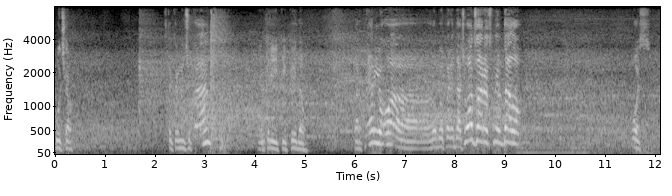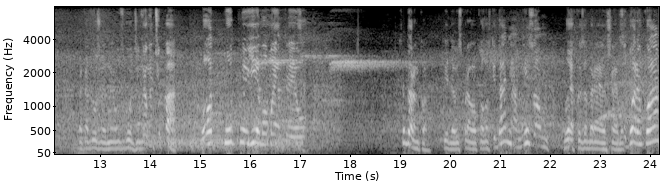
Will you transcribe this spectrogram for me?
Кучер. І трійки кидав. Партнер його робив передачу. От зараз невдало. Ось. Така дуже неузгоджена. Кременчука. От тут є моменти. Сидоренко кидав із правого коло вкидання, низом легко забирає шайбу. Сидоренко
